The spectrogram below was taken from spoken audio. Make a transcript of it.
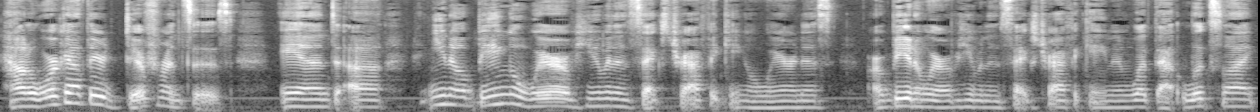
how to work out their differences. And, uh, you know, being aware of human and sex trafficking awareness or being aware of human and sex trafficking and what that looks like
